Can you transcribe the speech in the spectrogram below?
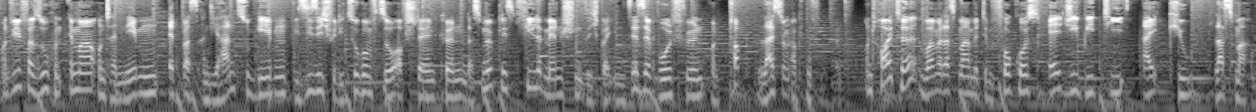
und wir versuchen immer Unternehmen etwas an die Hand zu geben, wie sie sich für die Zukunft so aufstellen können, dass möglichst viele Menschen sich bei ihnen sehr, sehr wohlfühlen und Top-Leistung abrufen können. Und heute wollen wir das mal mit dem Fokus LGBTIQ Plus machen.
